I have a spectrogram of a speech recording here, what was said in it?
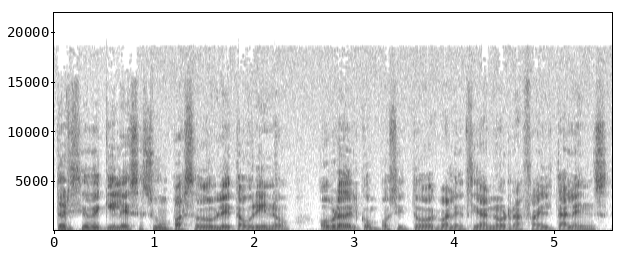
Tercio de Quiles es un pasodoble taurino, obra del compositor valenciano Rafael Talens,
